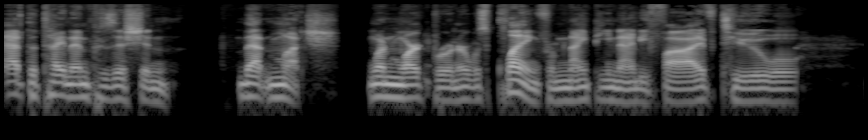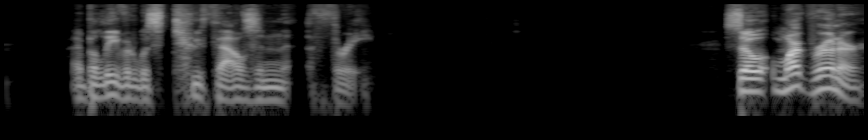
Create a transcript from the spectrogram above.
at the tight end position that much when Mark Bruener was playing from 1995 to, I believe it was 2003. So Mark Bruener,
